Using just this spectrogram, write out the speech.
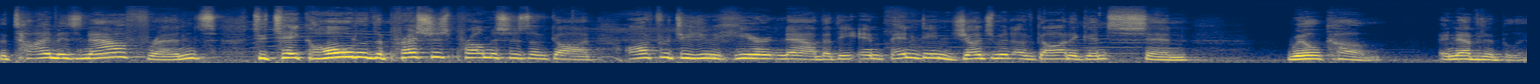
The time is now, friends, to take hold of the precious promises of God offered to you here now that the impending judgment of God against sin will come inevitably.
